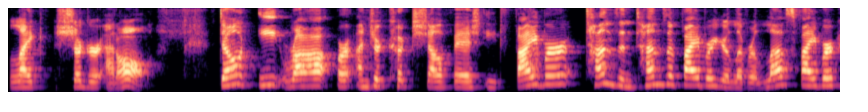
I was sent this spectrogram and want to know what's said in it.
like sugar at all. Don't eat raw or undercooked shellfish. Eat fiber, tons and tons of fiber. Your liver loves fiber.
